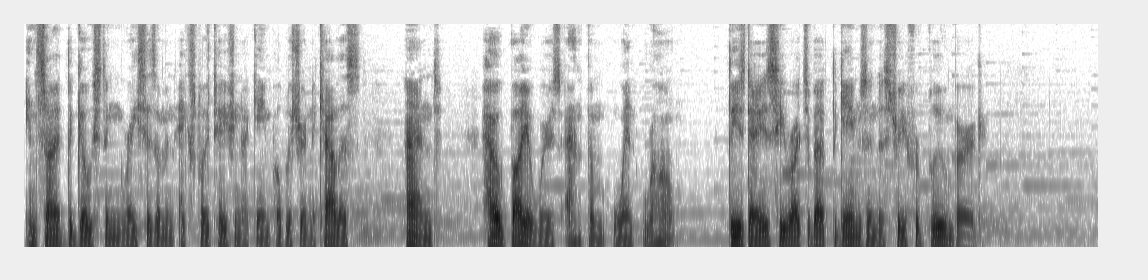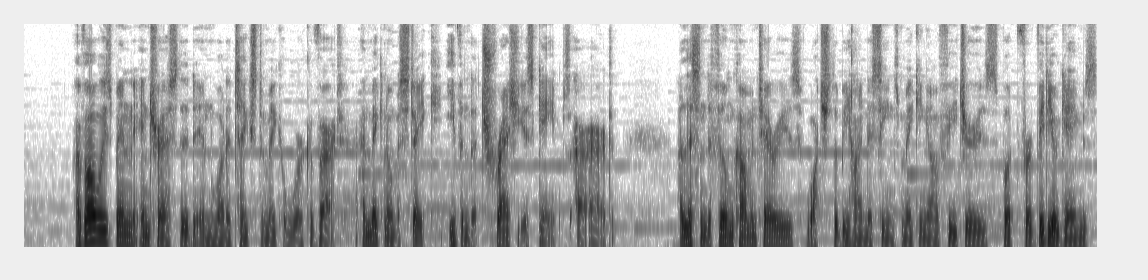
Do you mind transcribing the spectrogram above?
Inside the Ghosting, Racism and Exploitation at game publisher Nicalis, and How BioWare's Anthem Went Wrong. These days, he writes about the games industry for Bloomberg. I've always been interested in what it takes to make a work of art, and make no mistake, even the trashiest games are art. I listen to film commentaries, watch the behind the scenes making of features, but for video games,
